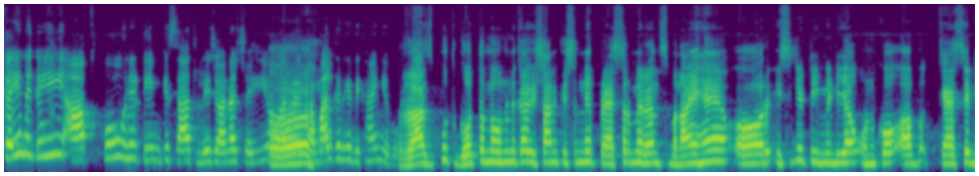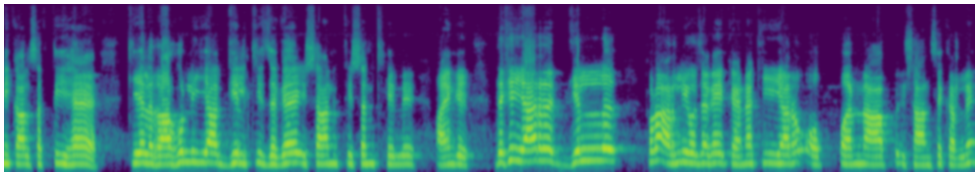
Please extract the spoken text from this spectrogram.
कहीं ना कहीं आपको उन्हें टीम के साथ ले जाना चाहिए। और कमाल करके दिखाएँगे वो। राजपूत गौतम उन्होंने कहा ईशान किशन ने प्रेशर में रन बनाए हैं और इसलिए टीम इंडिया उनको अब कैसे निकाल सकती है? केएल राहुल या गिल की जगह ईशान किशन खेले आएँगे। देखिए यार गिल थोड़ा अर्ली हो जाएगा ये कहना कि यार ओपन आप ईशान से कर लें।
